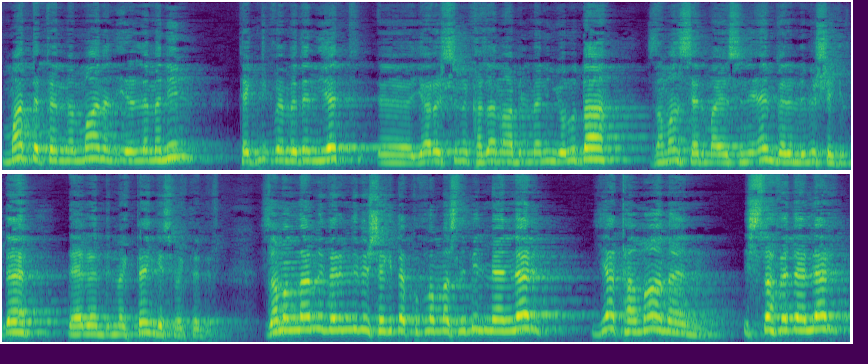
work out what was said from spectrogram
maddeten ve manen ilerlemenin teknik ve medeniyet e, yarışını kazanabilmenin yolu da zaman sermayesini en verimli bir şekilde değerlendirmekten geçmektedir. Zamanlarını verimli bir şekilde kullanmasını bilmeyenler ya tamamen israf ederler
